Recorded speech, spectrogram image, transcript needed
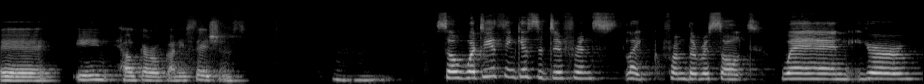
uh, in healthcare organizations. Mm-hmm. So what do you think is the difference like from the result when you're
